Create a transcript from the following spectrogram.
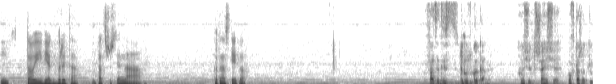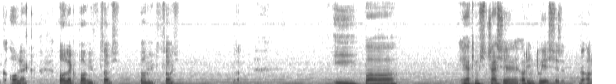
I stoi jak wryta. i Patrzy się na Kornowskiego. Facet jest zdruzgotany. On się trzęsie, powtarza tylko Olek, Olek, powiedz coś, powiedz coś. I po jakimś czasie orientuje się, że no on,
